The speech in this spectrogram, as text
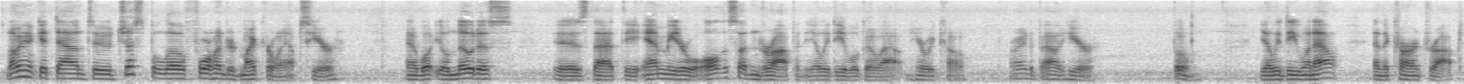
I'm going to get down to just below 400 microamps here. And what you'll notice is that the ammeter will all of a sudden drop and the LED will go out. And Here we go, right about here. Boom. The LED went out and the current dropped.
